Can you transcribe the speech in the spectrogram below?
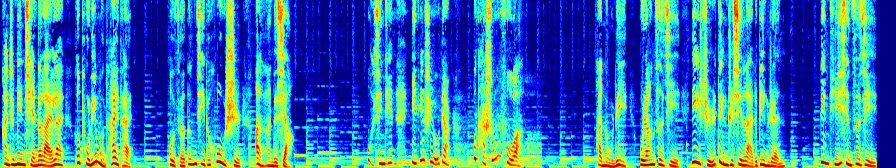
看着面前的莱莱和普利姆太太，负责登记的护士暗暗的想：“我今天一定是有点不大舒服啊。”他努力不让自己一直盯着新来的病人，并提醒自己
